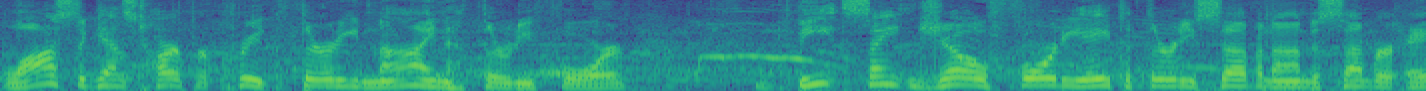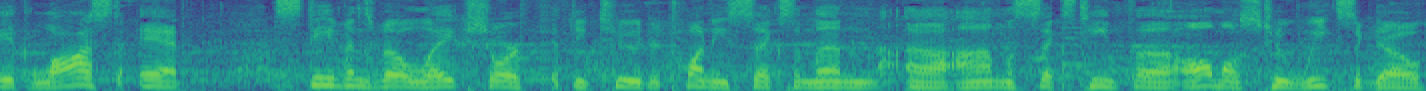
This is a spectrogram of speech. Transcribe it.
Lost against Harper Creek, 39 34. Beat St. Joe, 48 to 37 on December 8th. Lost at Stevensville Lakeshore 52 to 26, and then uh, on the 16th, uh, almost two weeks ago,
